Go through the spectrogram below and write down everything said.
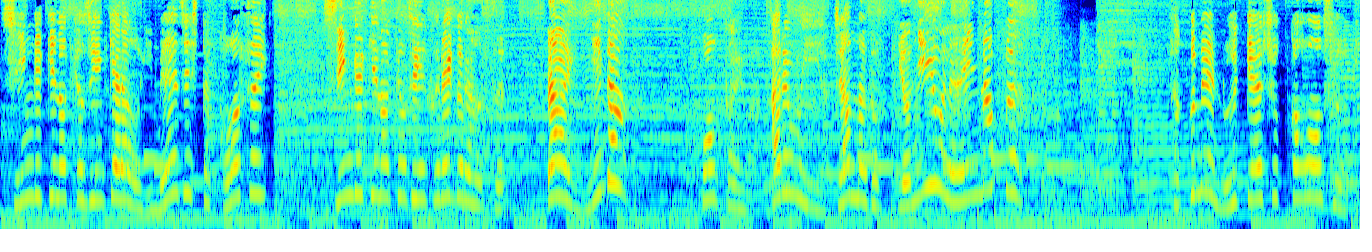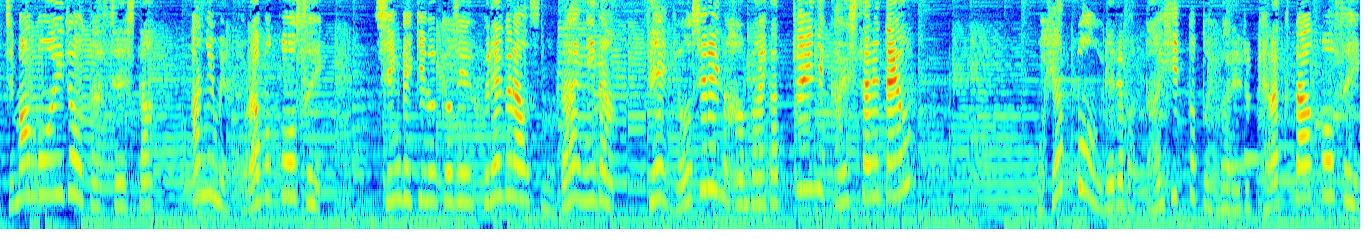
進撃の巨人キャラをイメージした香水。進撃の巨人フレグランス第2弾今回はアルミンやジャンなど4人をラインナップ。昨年累計出荷本数1万本以上達成したアニメコラボ香水「進撃の巨人フレグランス」の第2弾全4種類の販売がついに開始されたよ。500本売れれば大ヒットと言われるキャラクター香水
